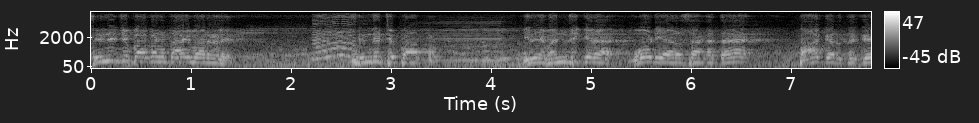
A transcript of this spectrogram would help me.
சிந்திச்சு பார்க்கணும் தாய்மார்களே. சிந்திச்சு பார்க்கணும். இதை வஞ்சிக்கிற மோடி அரசாங்கத்தை பார்க்கறதுக்கு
